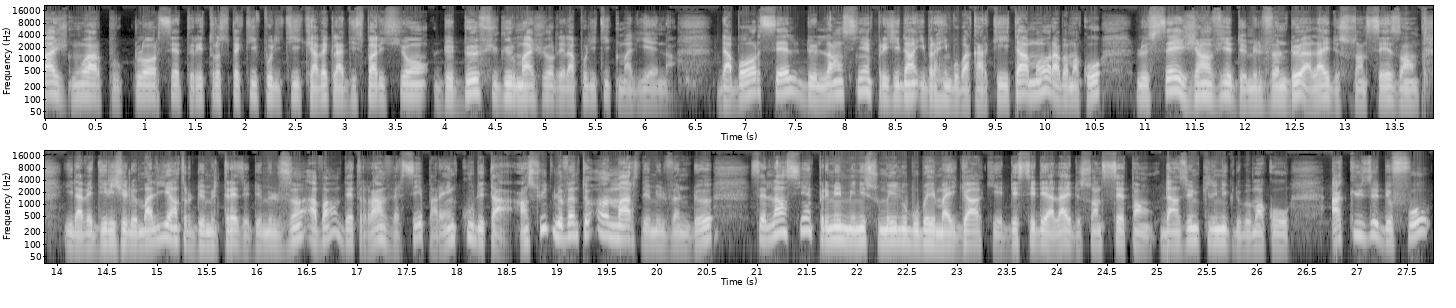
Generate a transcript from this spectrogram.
Page noire pour clore cette rétrospective politique avec la disparition de deux figures majeures de la politique malienne. D'abord, celle de l'ancien président Ibrahim Boubacar Keïta, mort à Bamako le 16 janvier 2022 à l'âge de 76 ans. Il avait dirigé le Mali entre 2013 et 2020 avant d'être renversé par un coup d'État. Ensuite, le 21 mars 2022, c'est l'ancien premier ministre Soumeilou Boubé Maïga qui est décédé à l'âge de 67 ans dans une clinique de Bamako. Accusé de faux,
